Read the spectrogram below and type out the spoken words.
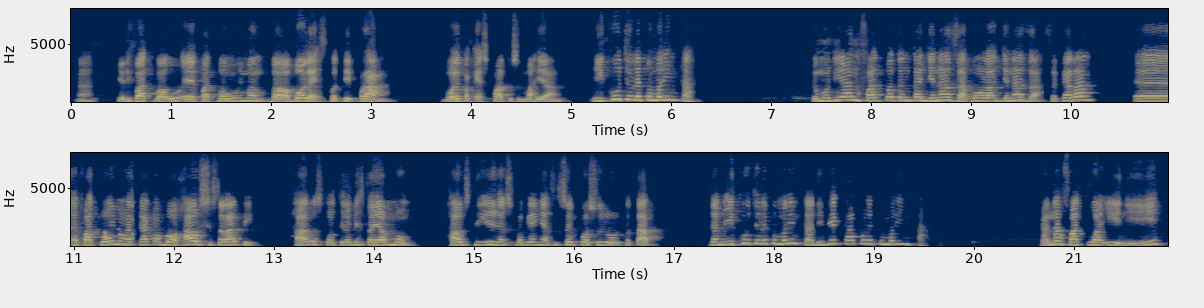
Nah, jadi fatwa eh, fatwa MUI bahwa boleh seperti perang, boleh pakai sepatu sembahyang, diikuti oleh pemerintah. Kemudian fatwa tentang jenazah, pengelolaan jenazah. Sekarang eh, fatwa MUI mengatakan bahwa harus disalati, harus kalau tidak bisa tayamum, harus diini dan sebagainya sesuai prosedur tetap dan diikuti oleh pemerintah, di backup oleh pemerintah. Karena fatwa ini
